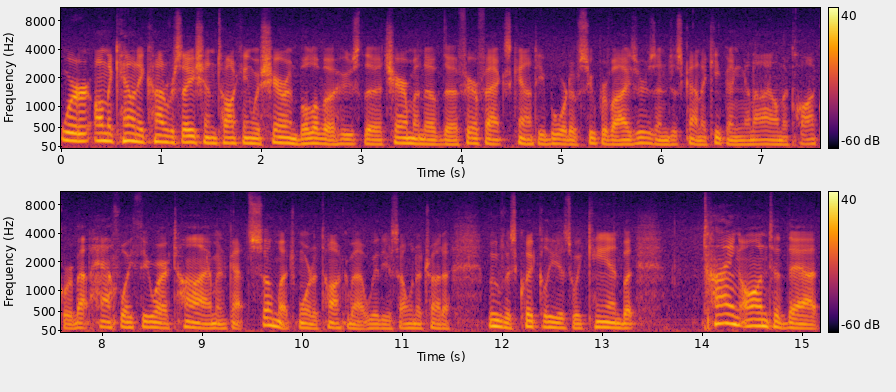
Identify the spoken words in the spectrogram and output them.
We're on the county conversation talking with Sharon Bulova, who's the chairman of the Fairfax County Board of Supervisors, and just kind of keeping an eye on the clock. We're about halfway through our time and got so much more to talk about with you, so I want to try to move as quickly as we can. But tying on to that,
